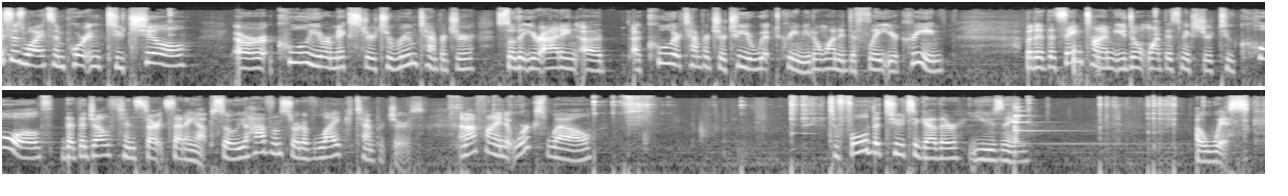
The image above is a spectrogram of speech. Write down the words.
this is why it's important to chill or cool your mixture to room temperature so that you're adding a, a cooler temperature to your whipped cream. You don't want to deflate your cream. But at the same time, you don't want this mixture too cold that the gelatin starts setting up. So you have them sort of like temperatures. And I find it works well to fold the two together using a whisk.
